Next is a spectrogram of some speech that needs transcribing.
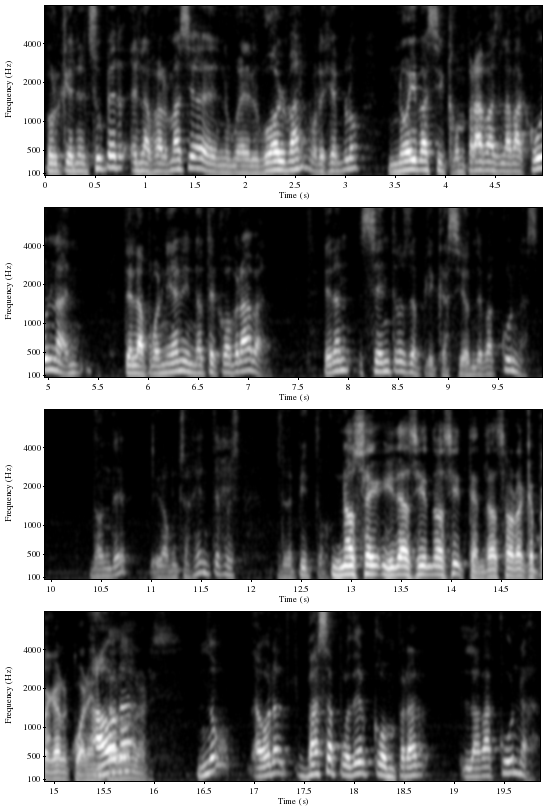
Porque en el súper, en la farmacia, en el Walmart, por ejemplo, no ibas y comprabas la vacuna, te la ponían y no te cobraban. Eran centros de aplicación de vacunas, donde iba mucha gente, pues, repito. No seguirá siendo así, tendrás ahora que pagar 40 Ahora, dólares. no, ahora vas a poder comprar la vacuna.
